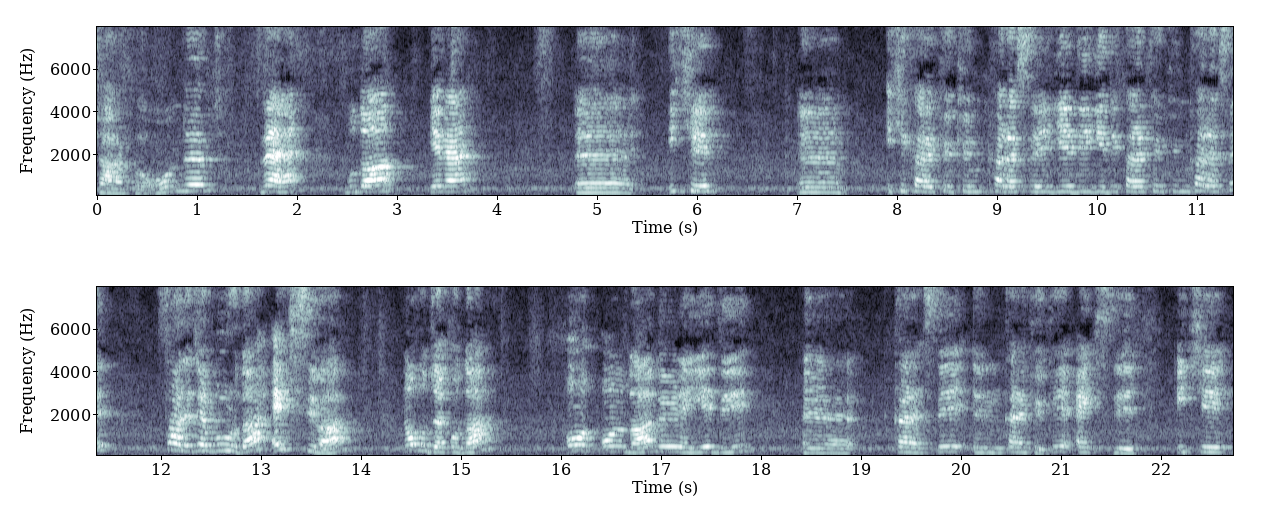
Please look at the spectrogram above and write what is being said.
çarpı 14 ve bu da yine e, 2 e, 2 karekökün karesi 7 7 karekökün karesi sadece burada eksi var. Ne olacak o da? O, onu da böyle 7 e, karesi karekökü eksi 2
